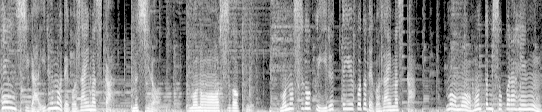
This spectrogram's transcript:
天使がいるのでございますか？むしろものすごくものすごくいるっていうことでございますか？もうもう本当にそこら辺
